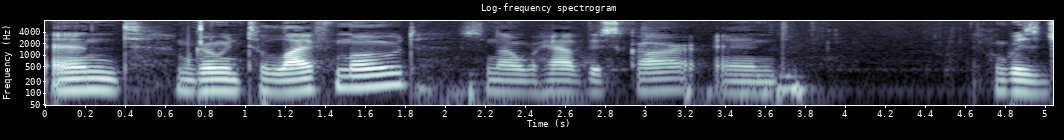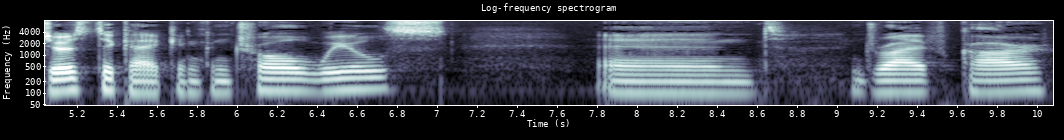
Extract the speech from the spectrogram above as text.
And I'm going to live mode. So now we have this car and with joystick I can control wheels and drive car.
